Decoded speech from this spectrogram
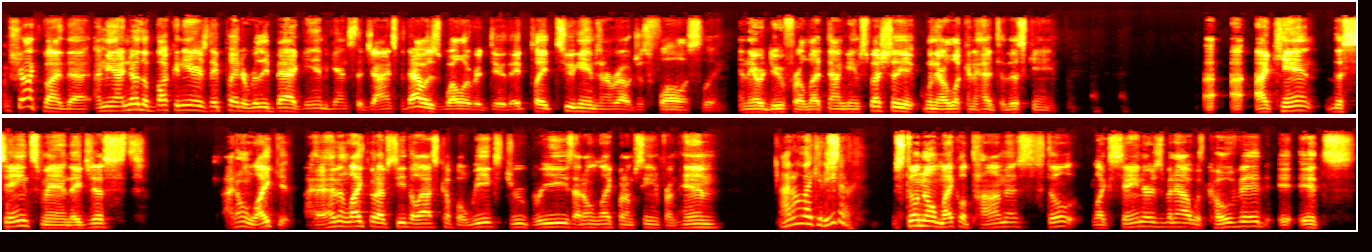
I'm shocked by that. I mean, I know the Buccaneers, they played a really bad game against the Giants, but that was well overdue. They'd played two games in a row just flawlessly, and they were due for a letdown game, especially when they were looking ahead to this game. I, I, I can't the Saints, man, they just I don't like it. I haven't liked what I've seen the last couple of weeks. Drew Brees, I don't like what I'm seeing from him. I don't like it either. Still no Michael Thomas. Still like Sanders has been out with COVID. It, it's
